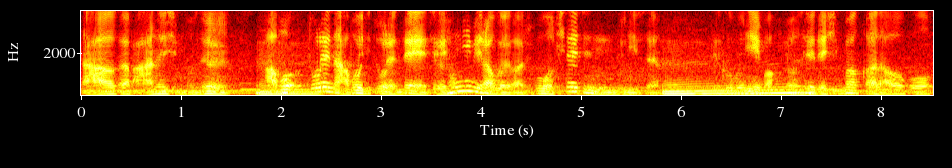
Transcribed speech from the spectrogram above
나이가 많으신 분을 음. 아버 또래는 아버지 또래인데 제가 형님이라고 해가지고 친해진 분이 있어요. 음. 근데 그분이 막 연세대 신방과 나오고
